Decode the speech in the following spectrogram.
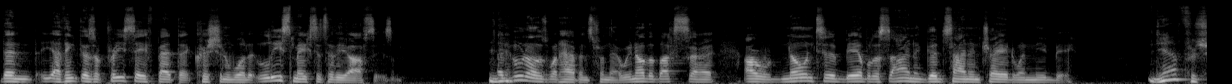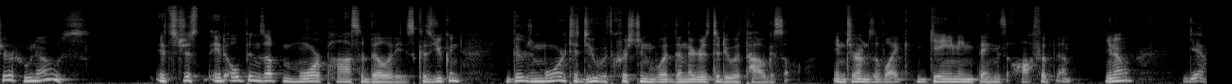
then yeah, I think there's a pretty safe bet that Christian Wood at least makes it to the offseason. And who knows what happens from there? We know the Bucks uh, are known to be able to sign a good sign and trade when need be. Yeah, for sure. Who knows? It's just it opens up more possibilities because you can. There's more to do with Christian Wood than there is to do with Pau Gasol in terms of like gaining things off of them. You know, Yeah,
